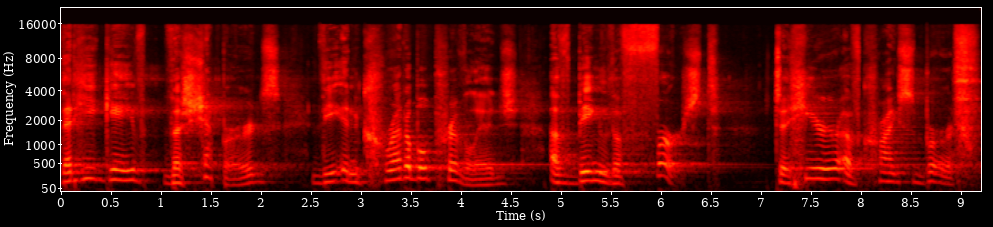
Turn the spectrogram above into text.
that he gave the shepherds the incredible privilege of being the first to hear of Christ's birth.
